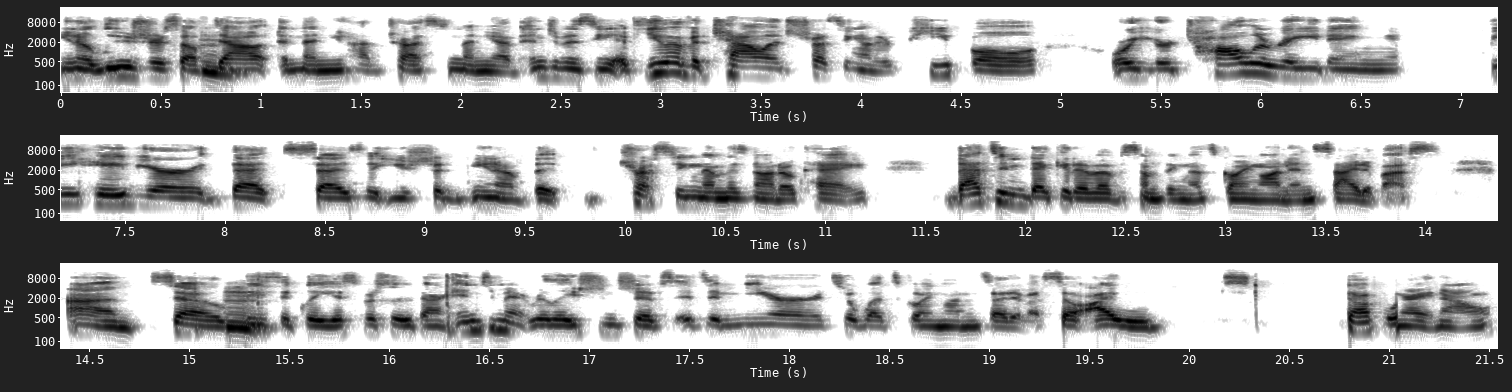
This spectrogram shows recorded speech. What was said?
you know, lose your self doubt, and then you have trust, and then you have intimacy. If you have a challenge trusting other people, or you're tolerating behavior that says that you should, you know, that trusting them is not okay, that's indicative of something that's going on inside of us. Um, so Mm. basically, especially with our intimate relationships, it's a mirror to what's going on inside of us. So I will stop right now.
